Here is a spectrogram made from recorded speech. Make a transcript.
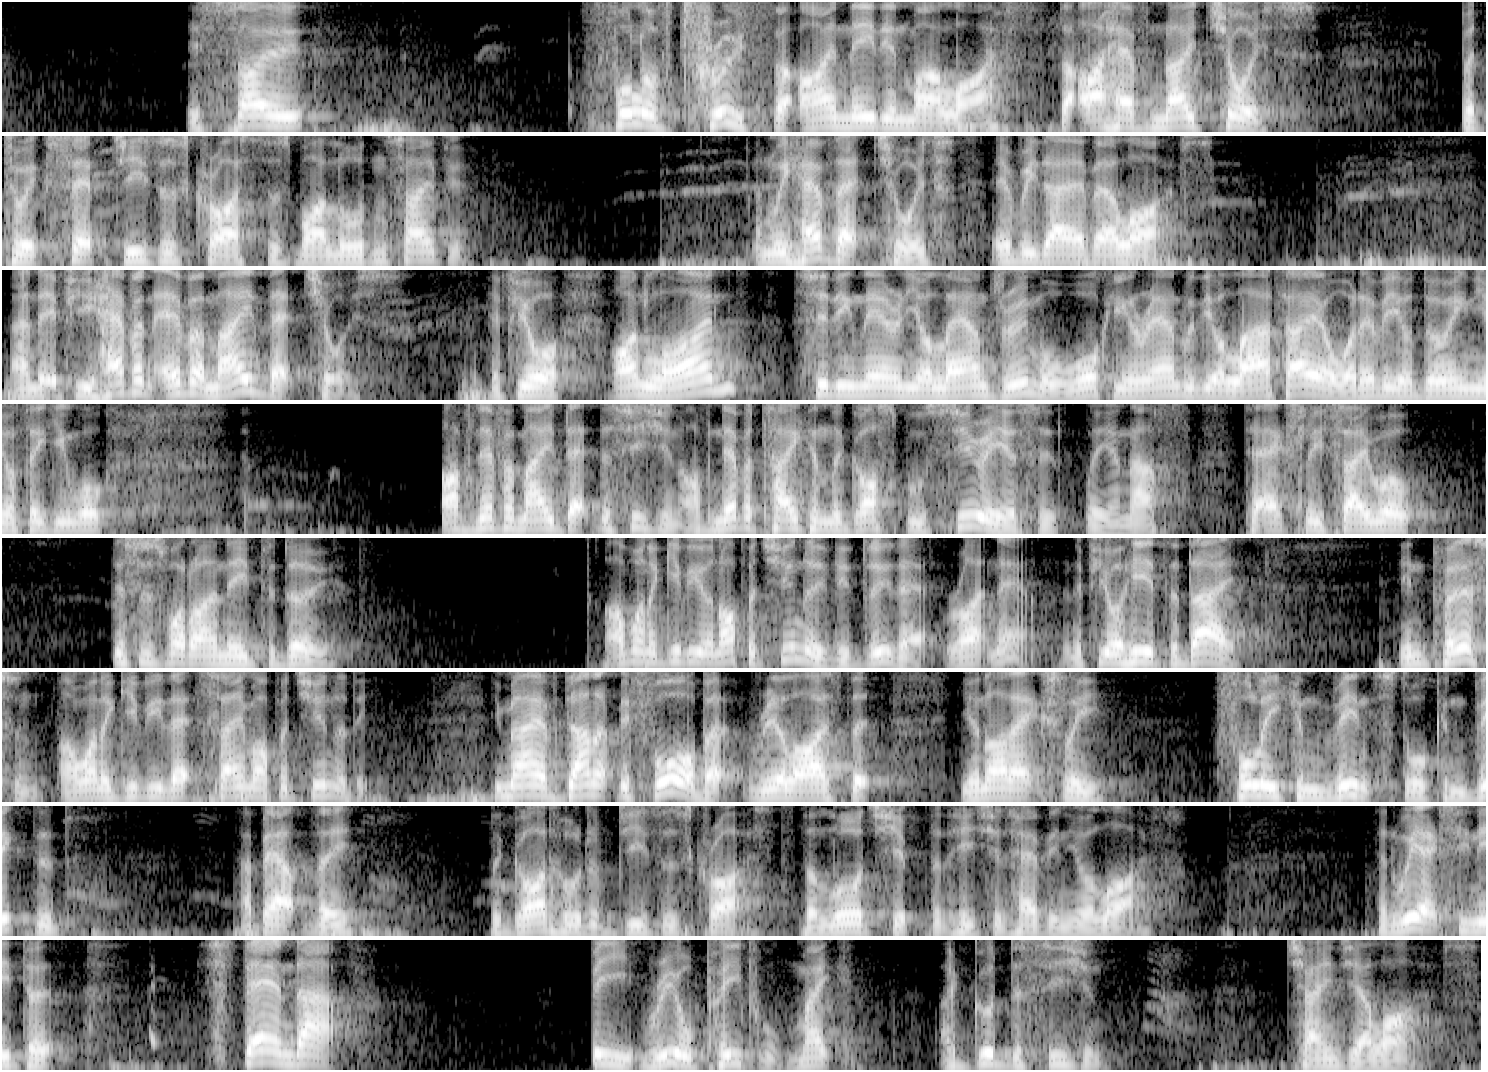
is so full of truth that I need in my life that I have no choice but to accept Jesus Christ as my Lord and Saviour. And we have that choice every day of our lives. And if you haven't ever made that choice, if you're online, sitting there in your lounge room or walking around with your latte or whatever you're doing, and you're thinking, well, I've never made that decision. I've never taken the gospel seriously enough to actually say, well, this is what I need to do. I want to give you an opportunity to do that right now. And if you're here today in person, I want to give you that same opportunity. You may have done it before, but realized that you're not actually fully convinced or convicted about the, the Godhood of Jesus Christ, the Lordship that He should have in your life. Then we actually need to stand up, be real people, make a good decision, change our lives.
